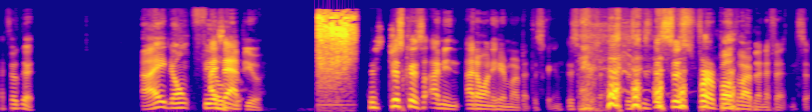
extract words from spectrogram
I feel good. I don't feel I zap you. Just just because I mean I don't want to hear more about this game. This, this, is, this is for both of our benefit. So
